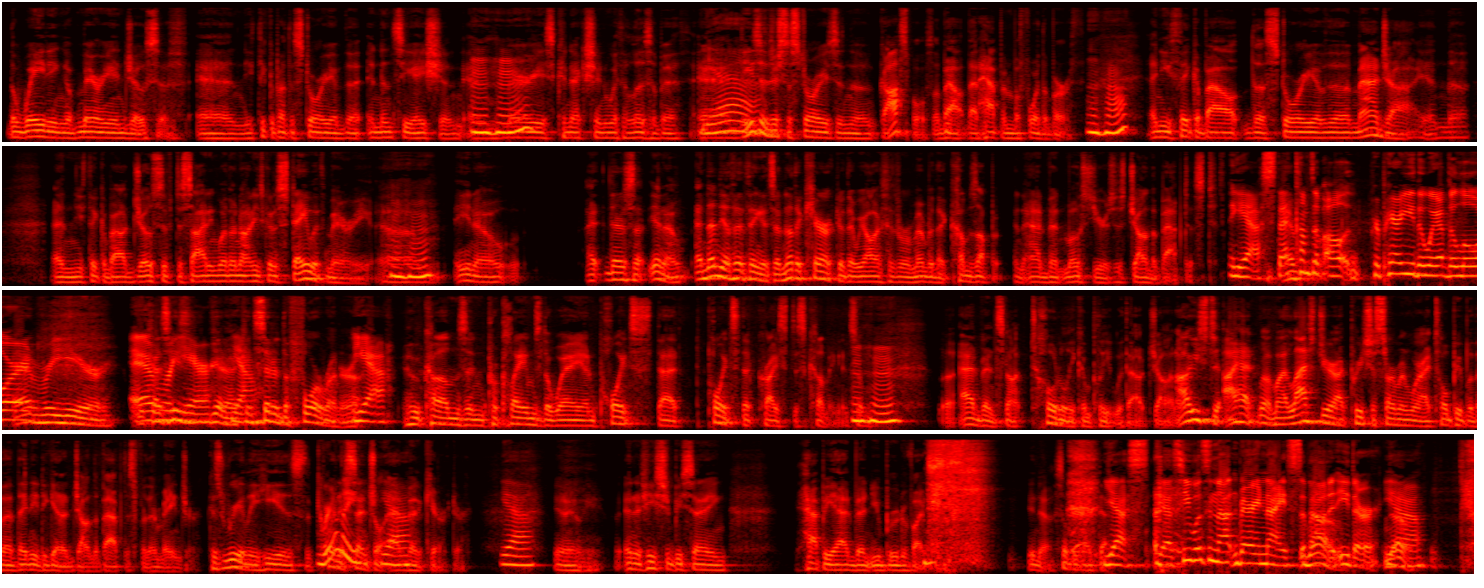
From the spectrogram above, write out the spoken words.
the waiting of Mary and Joseph, and you think about the story of the Annunciation and mm-hmm. Mary's connection with Elizabeth, and Yeah. these are just the stories in the Gospels about that happened before the birth. Mm-hmm. And you think about the story of the Magi and the and you think about Joseph deciding whether or not he's going to stay with Mary. Mm-hmm. Um, You know, I, there's a you know, and then the other thing is another character that we always have to remember that comes up in Advent most years is John the Baptist. Yes. That comes up. Oh, prepare you the way of the Lord. Every year, because Every he's, year, you know, yeah. considered the forerunner, Yeah. who comes and proclaims the way and points that points that Christ is coming. And so, Mm-hmm. uh, Advent's not totally complete without John. I used to, I had, well, my last year I preached a sermon where I told people that they need to get a John the Baptist for their manger because really he is the Really? quintessential Yeah. Advent character. Yeah. You know, and he should be saying, "Happy Advent, you brood of vipers." you know, something like that. Yes, yes, he was not very nice about No. it either. No. Yeah.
